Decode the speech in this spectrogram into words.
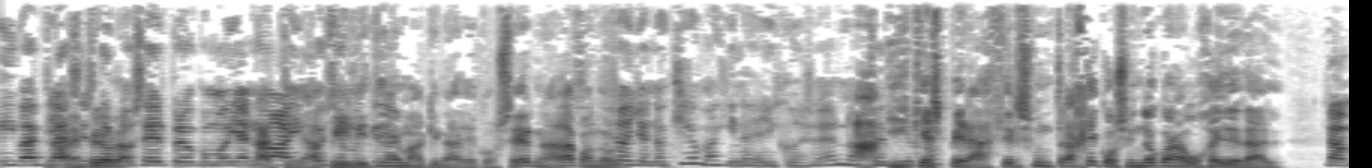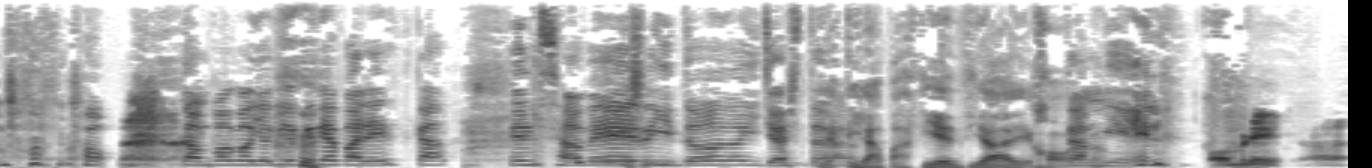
iba a clases de coser, pero como ya no la hay... Pues Pili tiene máquina de coser, nada. Sí, cuando... pero yo no quiero máquina de coser, no ah, ¿y digo. qué espera? ¿Hacerse un traje cosiendo con aguja y dedal? Tampoco, tampoco. Yo quiero que me aparezca el saber y todo y ya está. Y, y la paciencia, y, joder. También. Hombre, a,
